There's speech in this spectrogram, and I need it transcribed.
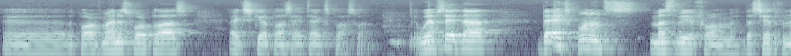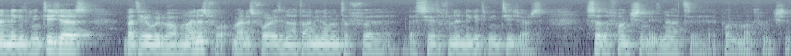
the power of minus 4 plus x squared plus 8x plus 1. We have said that the exponents must be from the set of non-negative integers, but here we do have minus 4. Minus 4 is not an element of uh, the set of non-negative integers, so the function is not a polynomial function.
